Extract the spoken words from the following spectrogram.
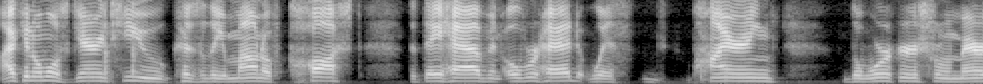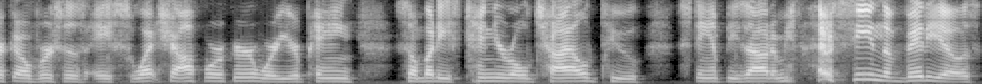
I can almost guarantee you because of the amount of cost that they have in overhead with hiring the workers from America versus a sweatshop worker where you're paying somebody's 10 year old child to stamp these out. I mean, I've seen the videos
